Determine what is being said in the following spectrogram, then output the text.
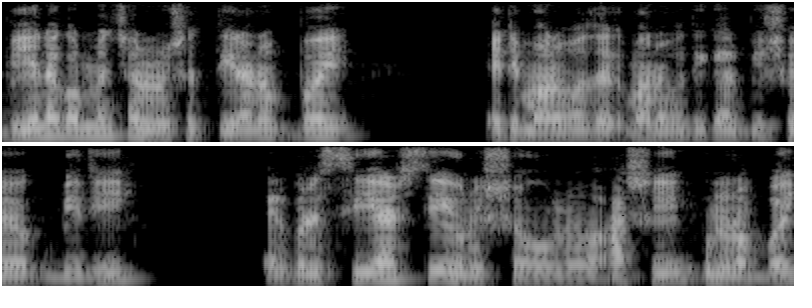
ভিয়েনা কনভেনশন উনিশশো তিরানব্বই, এটি মানবাধি মানবাধিকার বিষয়ক বিধি। এরপরে সিআরসি উনিশশো উনআশি, উননব্বই,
